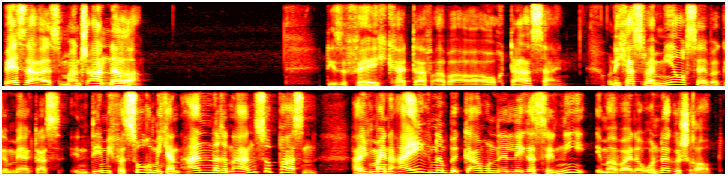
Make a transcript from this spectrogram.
Besser als manch anderer. Diese Fähigkeit darf aber auch da sein. Und ich habe es bei mir auch selber gemerkt, dass indem ich versuche, mich an anderen anzupassen, habe ich meine eigene Begabung der Legasthenie immer weiter runtergeschraubt.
